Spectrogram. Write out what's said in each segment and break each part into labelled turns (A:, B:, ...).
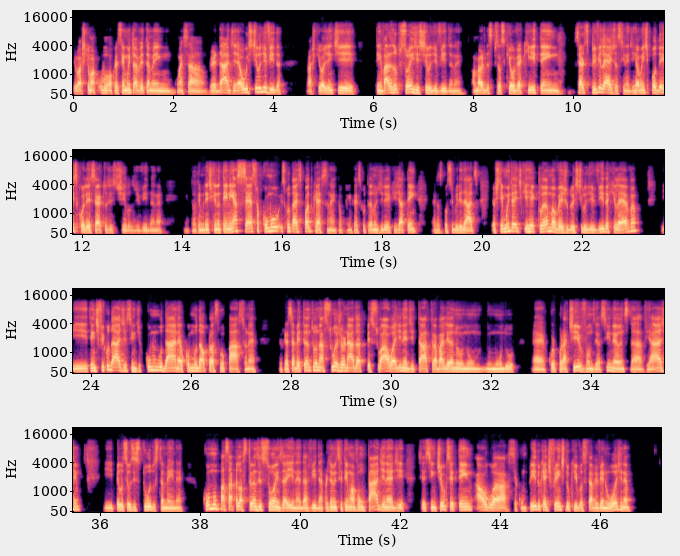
A: eu acho que uma, uma coisa que tem muito a ver também com essa verdade é o estilo de vida. Eu acho que hoje a gente tem várias opções de estilo de vida, né? A maioria das pessoas que ouve aqui tem certos privilégios, assim, né? De realmente poder escolher certos estilos de vida, né? Então tem muita gente que não tem nem acesso a como escutar esse podcast, né? Então quem está escutando eu diria que já tem essas possibilidades. Eu acho que tem muita gente que reclama, eu vejo, do estilo de vida que leva e tem dificuldade, assim, de como mudar, né? Como mudar o próximo passo, né? Eu quero saber tanto na sua jornada pessoal ali, né? De estar tá trabalhando num, num mundo é, corporativo, vamos dizer assim, né? Antes da viagem e pelos seus estudos também, né? como passar pelas transições aí, né, da vida. A partir do momento que você tem uma vontade, né, de você sentiu que você tem algo a ser cumprido, que é diferente do que você está vivendo hoje, né?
